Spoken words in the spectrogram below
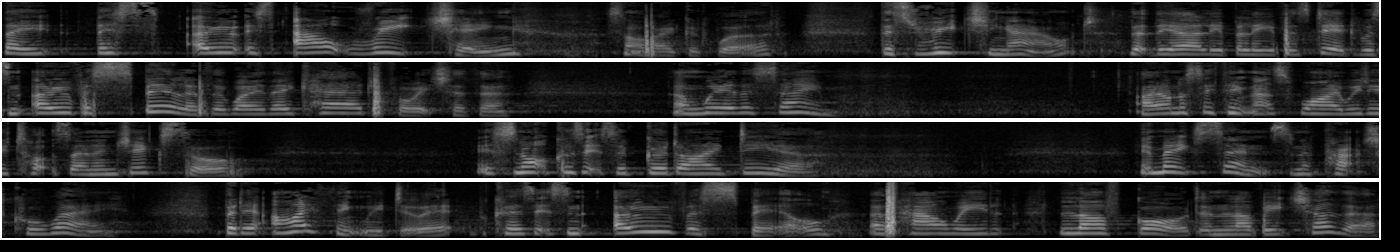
They, this, oh, this outreaching, it's not a very good word, this reaching out that the early believers did was an overspill of the way they cared for each other. And we're the same. I honestly think that's why we do Tot Zone and Jigsaw. It's not because it's a good idea. It makes sense in a practical way. But it, I think we do it because it's an overspill of how we love God and love each other,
